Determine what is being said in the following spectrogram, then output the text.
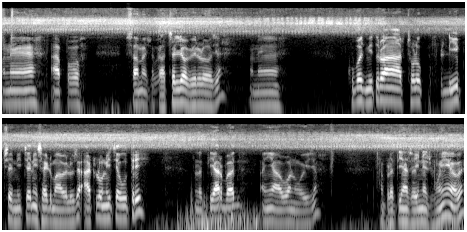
અને આપ સામે છો કાચલિયો વિરળો છે અને ખૂબ જ મિત્રો, આ થોડુંક ડીપ છે, નીચેની સાઈડમાં આવેલું છે. આટલું નીચે ઉતરી અને ત્યારબાદ અહીંયા આવવાનું હોય છે. આપણે ત્યાં જઈને જોઈએ હવે.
